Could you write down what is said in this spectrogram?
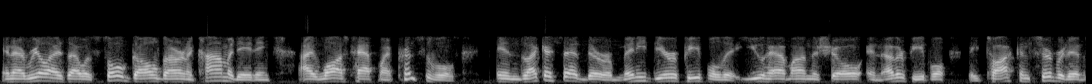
and I realized I was so gall darn accommodating, I lost half my principles. And like I said, there are many dear people that you have on the show and other people. They talk conservatives,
